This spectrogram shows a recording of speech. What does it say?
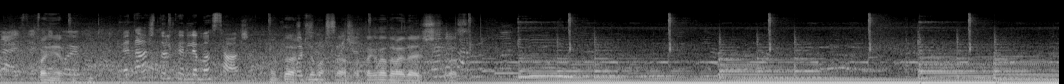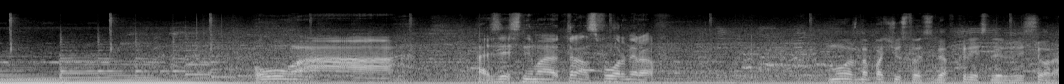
Да, здесь Понятно. такой этаж только для массажа. Этаж Больше для массажа. Тогда давай дальше раз. А здесь снимают трансформеров. Можно почувствовать себя в кресле режиссера.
